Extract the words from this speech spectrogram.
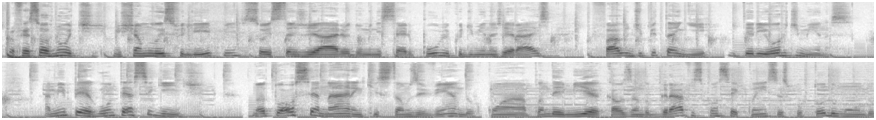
Professor Nutti, me chamo Luiz Felipe, sou estagiário do Ministério Público de Minas Gerais e falo de Pitangui, interior de Minas. A minha pergunta é a seguinte: no atual cenário em que estamos vivendo, com a pandemia causando graves consequências por todo o mundo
